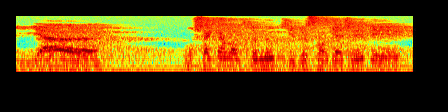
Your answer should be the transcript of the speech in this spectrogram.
il y a chacun d'entre nous qui veut s'engager des,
